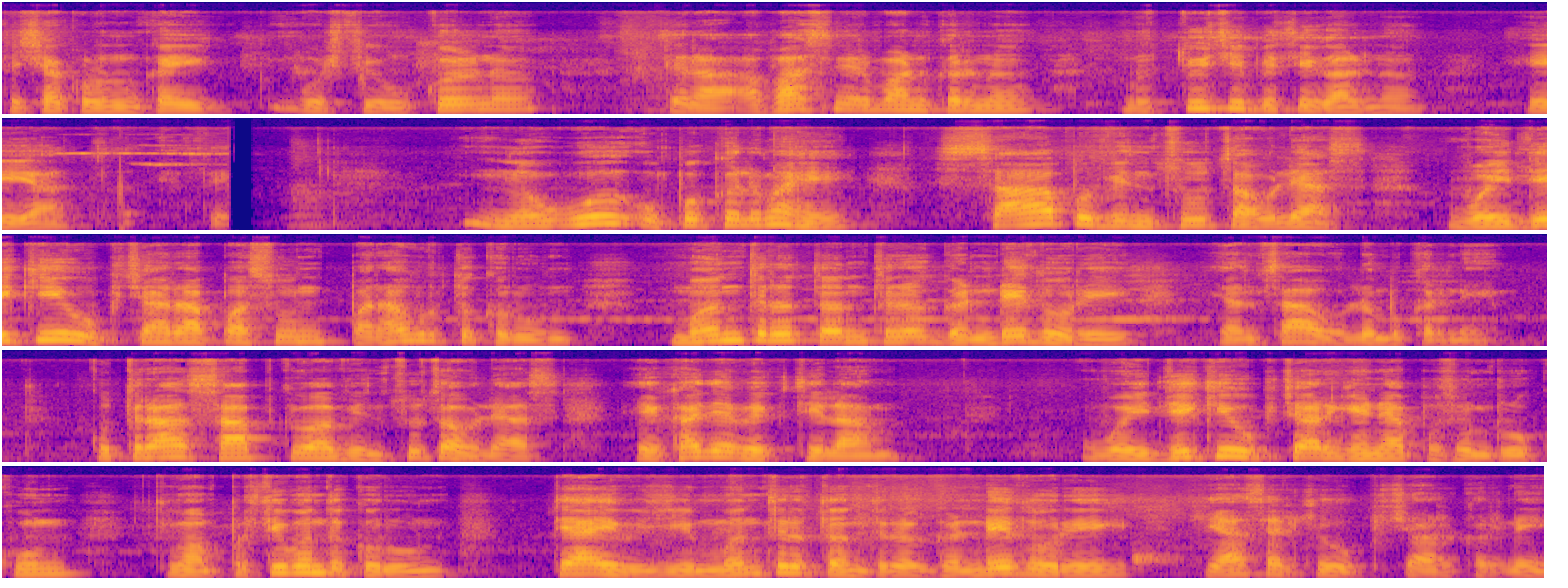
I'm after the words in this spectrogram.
त्याच्याकडून काही गोष्टी उकळणं त्याला आभास निर्माण करणं मृत्यूची भीती घालणं हे यात येते. नववं उपकलम आहे साप विंचू चावल्यास वैद्यकीय उपचारापासून परावृत्त करून मंत्र तंत्र गंडेदोरे यांचा अवलंब करणे. कुत्रा साप किंवा विंचू चावल्यास एखाद्या व्यक्तीला वैद्यकीय उपचार घेण्यापासून रोखून किंवा प्रतिबंध करून त्याऐवजी मंत्रतंत्र गंडेदोरे यासारखे उपचार करणे.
